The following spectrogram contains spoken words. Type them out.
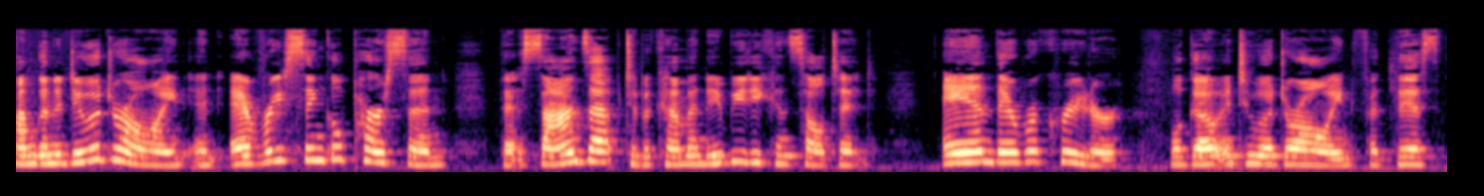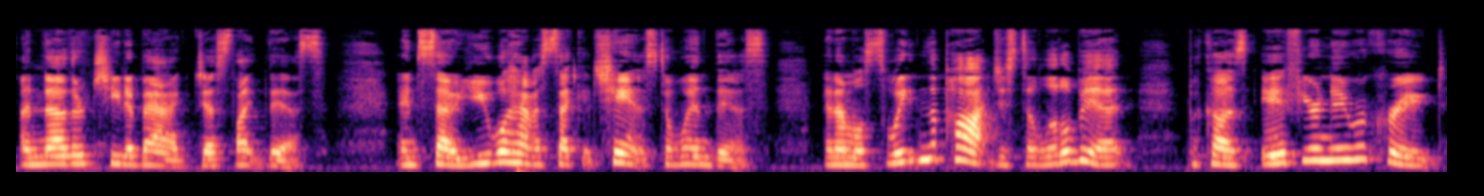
I'm going to do a drawing, and every single person that signs up to become a new beauty consultant and their recruiter will go into a drawing for this another cheetah bag just like this. And so you will have a second chance to win this. And I'm going to sweeten the pot just a little bit because if your new recruit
